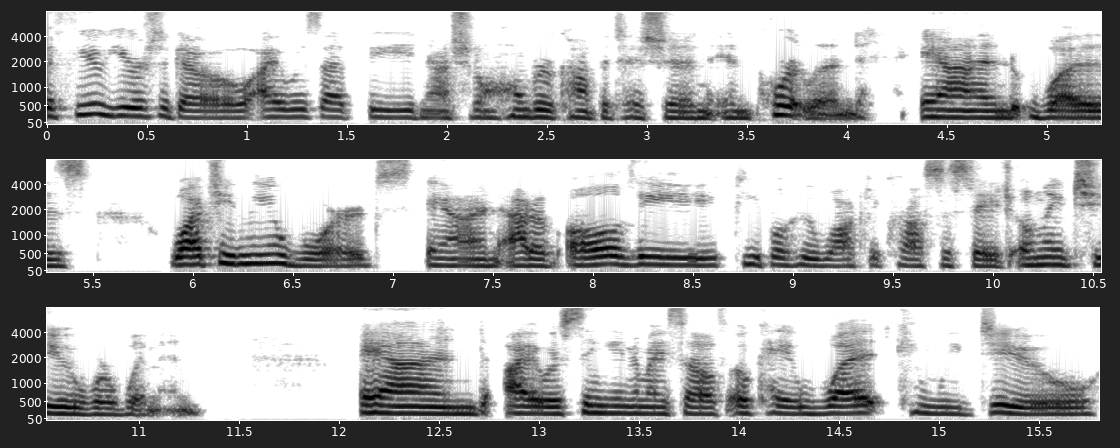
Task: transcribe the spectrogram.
a few years ago i was at the national homebrew competition in portland and was watching the awards, and out of all the people who walked across the stage, only two were women. And I was thinking to myself, okay, what can we do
